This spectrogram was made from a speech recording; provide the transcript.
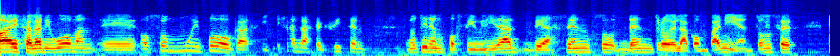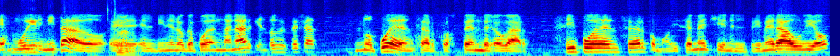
hay salary woman, eh, o son muy pocas, y quizás las que existen no tienen posibilidad de ascenso dentro de la compañía. Entonces es muy limitado eh, el dinero que pueden ganar, y entonces ellas no pueden ser sostén del hogar. Sí pueden ser, como dice Mechi en el primer audio,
